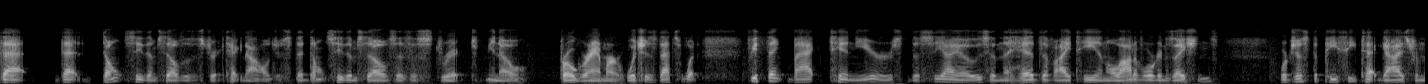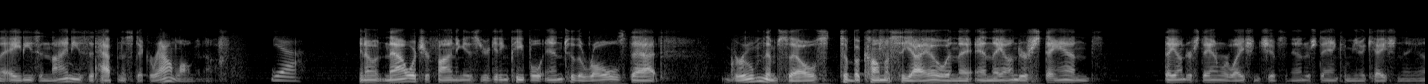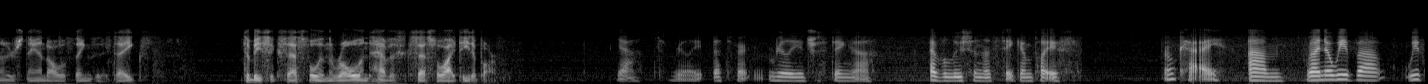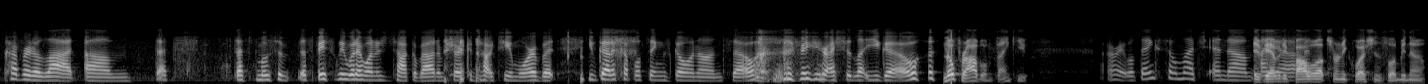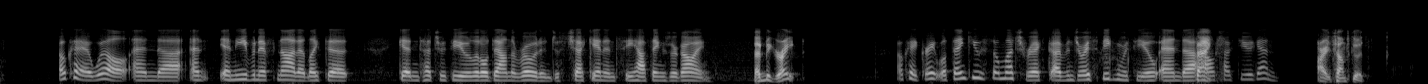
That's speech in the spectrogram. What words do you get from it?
that that don't see themselves as a strict technologist, that don't see themselves as a strict you know programmer, which is that's what if you think back 10 years, the CIOs and the heads of IT in a lot of organizations were just the PC tech guys from the 80s and 90s that happened to stick around long enough. Yeah. You know, now what you're finding is you're getting people into the roles that groom themselves to become a CIO, and they and they understand they understand relationships and they understand communication and they understand all the things that it takes to be successful in the role and to have a successful IT department. Yeah, it's really that's very really interesting uh, evolution that's taken place. Okay. Um, well, I know we've uh, we've covered a lot. Um, that's that's most of that's basically what I wanted to talk about. I'm sure I could talk to you more, but you've got a couple things going on, so I figure I should let you go. no problem. Thank you. All right. Well, thanks so much. And um, if you have I, any uh, follow-ups or any questions, let me know. Okay, I will. And uh, and and even if not, I'd like to get in touch with you a little down the road and just check in and see how things are going. That'd be great. Okay, great. Well, thank you so much, Rick. I've enjoyed speaking with you, and uh, I'll talk to you again. All right, sounds good.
